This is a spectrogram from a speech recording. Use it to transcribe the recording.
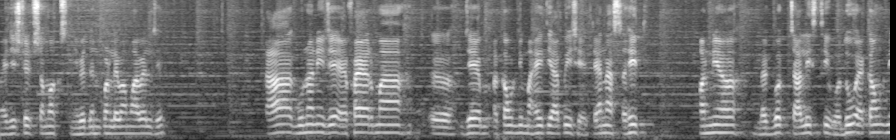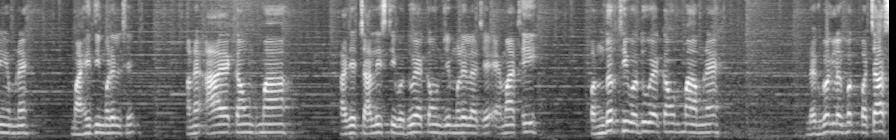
મેજિસ્ટ્રેટ સમક્ષ નિવેદન પણ લેવામાં આવેલ છે. આ ગુનાની જે એફઆઈઆરમાં જે એકાઉન્ટની માહિતી આપી છે, તેના સહિત અન્ય લગભગ ચાલીસથી વધુ એકાઉન્ટની અમને માહિતી મળેલ છે. અને આ એકાઉન્ટમાં આજે ચાલીસથી વધુ એકાઉન્ટ જે મળેલા છે, એમાંથી પંદરથી વધુ એકાઉન્ટમાં અમને લગભગ લગભગ પચાસ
